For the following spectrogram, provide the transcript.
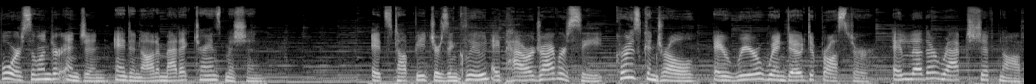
four-cylinder engine and an automatic transmission. Its top features include a power driver's seat, cruise control, a rear window defroster, a leather-wrapped shift knob,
